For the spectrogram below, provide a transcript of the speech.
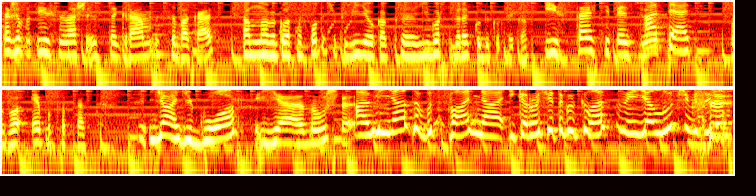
Также подписывайтесь на наш инстаграм «Собакаст» Там много классных фоточек и видео, как э, Егор собирает кубик Рубика. и ставьте 5 звезд Опять. в Apple подкастах. Я Егор. Я Нуша. А меня зовут Ваня. И, короче, я такой классный, я лучше. ведь-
